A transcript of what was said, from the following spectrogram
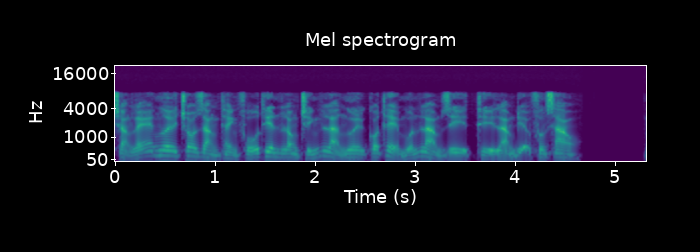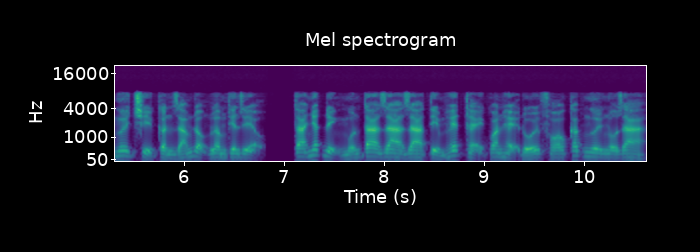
chẳng lẽ ngươi cho rằng thành phố Thiên Long chính là ngươi có thể muốn làm gì thì làm địa phương sao? Ngươi chỉ cần dám động Lâm Thiên Diệu, ta nhất định muốn ta ra ra tìm hết thể quan hệ đối phó các ngươi ngô ra.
